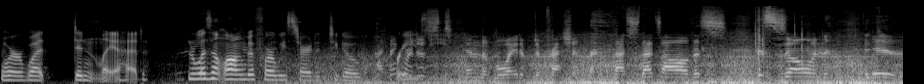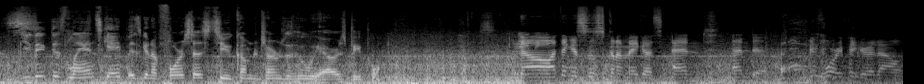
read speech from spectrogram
or what didn't lay ahead. It wasn't long before we started to go crazy. I think we're just in the void of depression. That's that's all this this zone is. Do you think this landscape is going to force us to come to terms with who we are as people? No, I think it's just gonna make us end end it before we figure it out.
